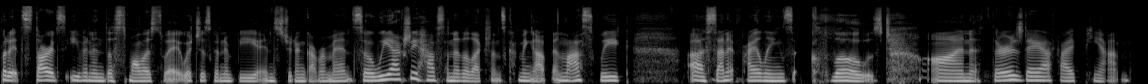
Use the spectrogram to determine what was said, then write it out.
But it starts even in the smallest way, which is going to be in student government. So we actually have Senate elections coming up. And last week, uh, Senate filings closed on Thursday at 5 p.m.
